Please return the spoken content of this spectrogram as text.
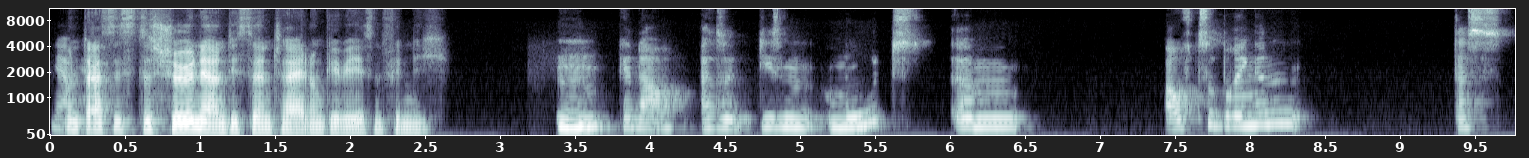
Ja. und das ist das Schöne an dieser Entscheidung gewesen, finde ich. Mhm, genau. Also diesen Mut ähm, aufzubringen, das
